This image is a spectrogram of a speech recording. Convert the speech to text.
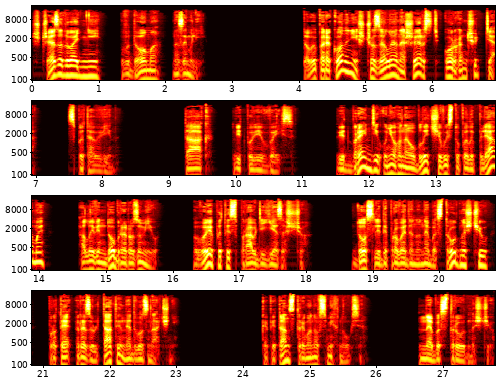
ще за два дні вдома на землі. То ви переконані, що зелена шерсть орган чуття? спитав він. Так, відповів Вейс. Від Бренді у нього на обличчі виступили плями, але він добре розумів випити справді є за що. Досліди проведено не без труднощів, проте результати недвозначні. Капітан стримано всміхнувся. Не без труднощів.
